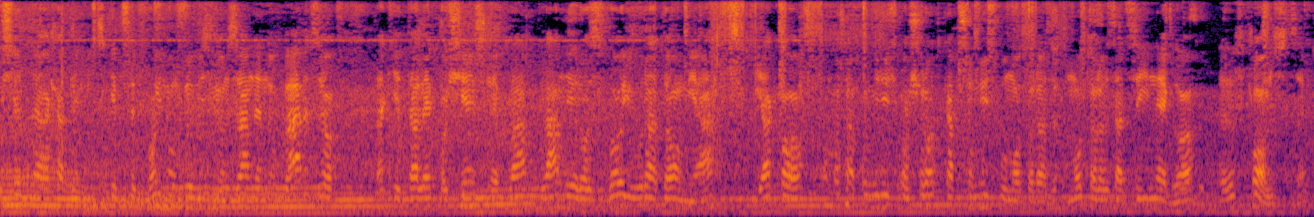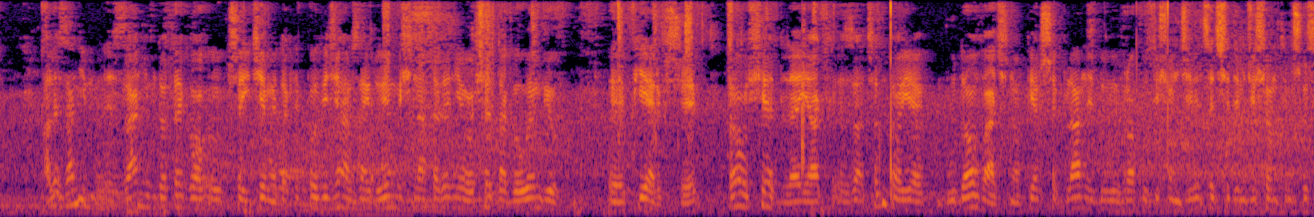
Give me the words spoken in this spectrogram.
osiedle akademickie przed wojną były związane no bardzo takie dalekosiężne pla, plany rozwoju Radomia jako, no można powiedzieć, ośrodka przemysłu motoryzacyjnego e, w Polsce. Ale zanim, zanim do tego e, przejdziemy, tak jak powiedziałem, znajdujemy się na terenie osiedla Gołębiów e, pierwszy. To osiedle, jak zaczęto je budować, no pierwsze plany były w roku 1976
